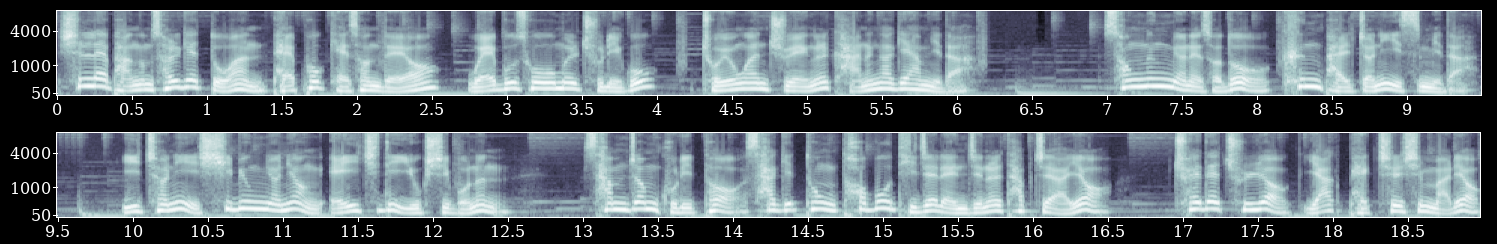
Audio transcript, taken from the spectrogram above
실내 방음 설계 또한 대폭 개선되어 외부 소음을 줄이고 조용한 주행을 가능하게 합니다. 성능 면에서도 큰 발전이 있습니다. 2016년형 HD65는 3.9리터 4기통 터보 디젤 엔진을 탑재하여 최대 출력 약 170마력,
